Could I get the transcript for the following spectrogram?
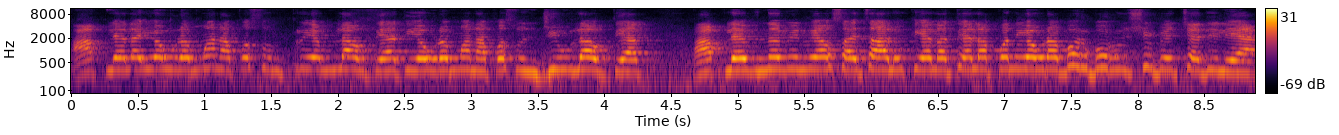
आपल्याला एवढं मनापासून प्रेम लावत्यात एवढं मनापासून जीव लावत्यात. आपल्या नवीन व्यवसाय चालू केला त्याला पण एवढा भरभरून शुभेच्छा दिल्या.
